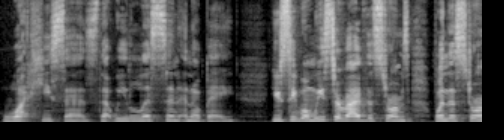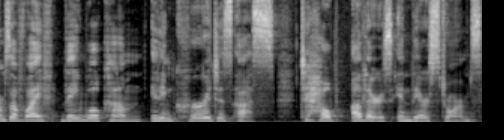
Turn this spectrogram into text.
What He says, that we listen and obey. You see, when we survive the storms, when the storms of life, they will come, it encourages us to help others in their storms,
